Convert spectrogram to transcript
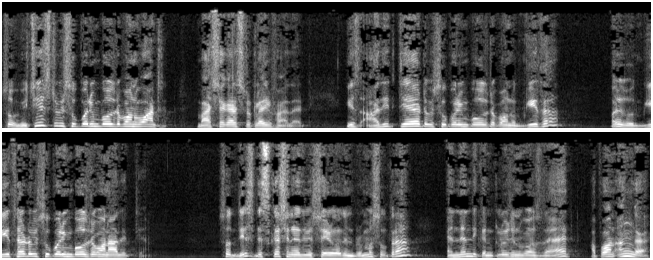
So, which is to be superimposed upon what? Bhashyakar has to clarify that. Is Aditya to be superimposed upon Udgita or is Udgita to be superimposed upon Aditya? So, this discussion, as we said, was in Brahma Sutra, and then the conclusion was that upon Anga,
